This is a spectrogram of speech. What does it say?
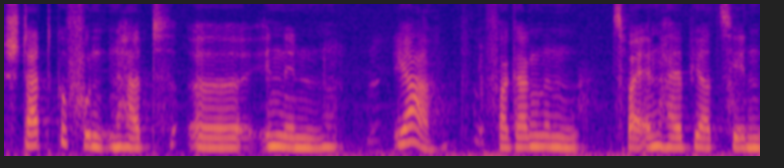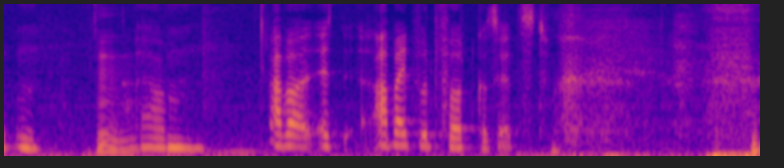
stattgefunden hat äh, in den ja, vergangenen zweieinhalb Jahrzehnten. Mhm. Ähm, aber äh, Arbeit wird fortgesetzt.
